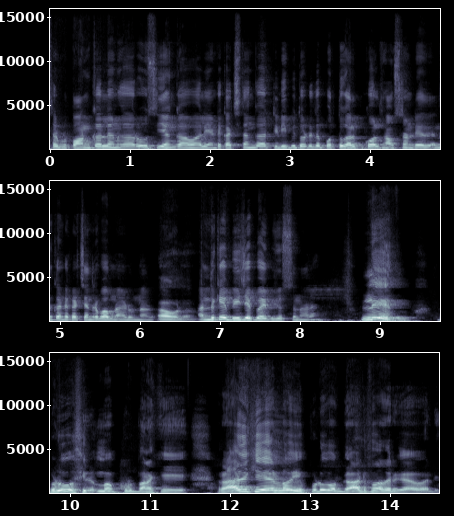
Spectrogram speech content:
సార్ ఇప్పుడు పవన్ కళ్యాణ్ గారు సీఎం కావాలి అంటే ఖచ్చితంగా టీడీపీ తోటి అయితే పొత్తు కలుపుకోవాల్సిన అవసరం లేదు. ఎందుకంటే అక్కడ చంద్రబాబు నాయుడు ఉన్నారు. అవును. అందుకే బీజేపీ వైపు చూస్తున్నారా? లేదు. ఇప్పుడు ఇప్పుడు మనకి రాజకీయాల్లో ఎప్పుడు ఒక గాడ్ ఫాదర్ కావాలి.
